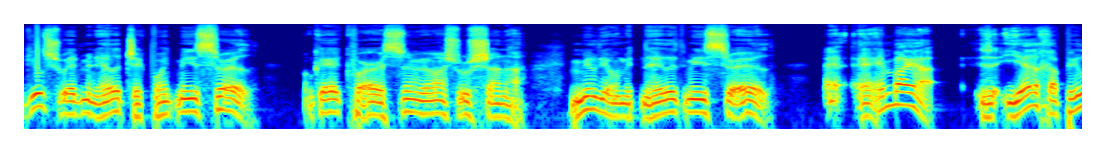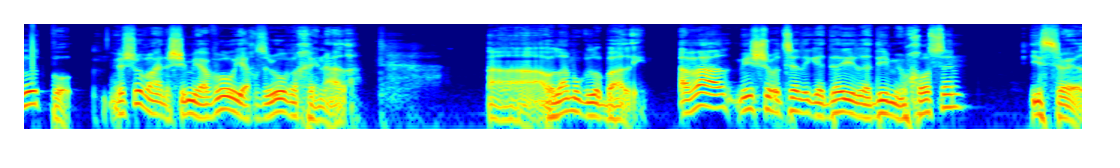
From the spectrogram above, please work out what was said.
גיל שוויד מנהל את צ'ק פוינט מישראל, אוקיי? כבר 20 ומשהו שנה. מיליון מתנהלת מישראל. א- אין בעיה, זה, יהיה לך פעילות פה. ושוב, האנשים יבואו, יחזרו וכן הלאה. העולם הוא גלובלי. אבל מי שרוצה לגדל ילדים עם חוסן, ישראל.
